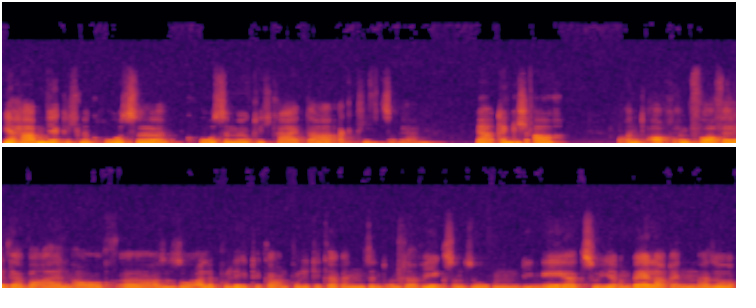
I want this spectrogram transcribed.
wir haben wirklich eine große, große Möglichkeit, da aktiv zu werden. Ja, denke ich auch. Und auch im Vorfeld der Wahlen auch, äh, also so alle Politiker und Politikerinnen sind unterwegs und suchen die Nähe zu ihren Wählerinnen. Also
